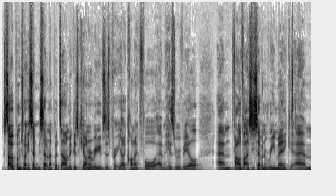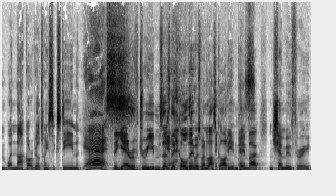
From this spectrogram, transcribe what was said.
Cyberpunk 2077 I put down because Keanu Reeves is pretty iconic for um, his reveal. Um, Final Fantasy VII Remake, um, when that got revealed 2016. Yes. The Year of Dreams, as they called it, was when Last Guardian came back and Shenmue 3.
